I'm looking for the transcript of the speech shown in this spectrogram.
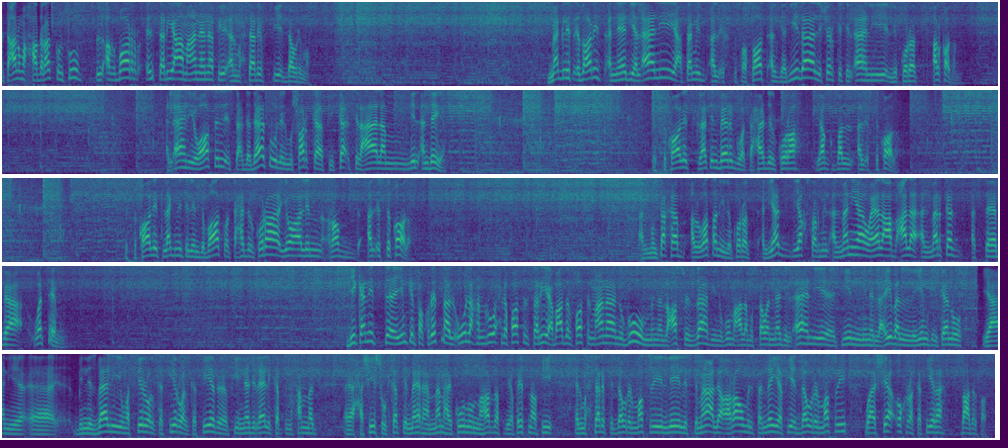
تعالوا مع حضراتكم نشوف الأخبار السريعة معانا هنا في المحترف في الدوري المصري مجلس إدارة النادي الأهلي يعتمد الاختصاصات الجديدة لشركة الأهلي لكرة القدم. الأهلي يواصل استعداداته للمشاركة في كأس العالم للأندية. استقالة كلاتنبرج واتحاد الكرة يقبل الاستقالة. استقالة لجنة الانضباط واتحاد الكرة يعلن رفض الاستقالة. المنتخب الوطني لكرة اليد يخسر من ألمانيا ويلعب على المركز السابع والثامن. دي كانت يمكن فقرتنا الأولى. هنروح لفاصل سريع. بعد الفاصل معانا نجوم من العصر الذهبي نجوم على مستوى النادي الأهلي اثنين من اللعيبة اللي يمكن كانوا يعني بالنسبة لي يمثلوا الكثير والكثير. في النادي الأهلي الكابتن محمد حشيش والكابتن ماهر همام هيكونوا النهارده في ضيافتنا في المحترف في الدوري المصري للاستماع لآرائهم الفنية في الدوري المصري وأشياء أخرى كثيرة بعد الفاصل.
